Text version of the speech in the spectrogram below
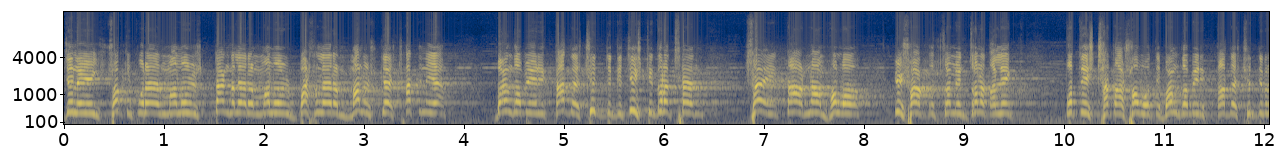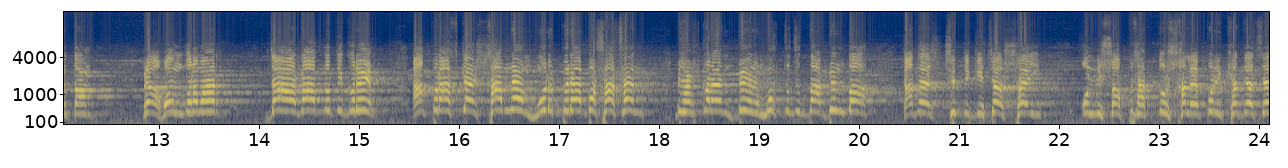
যিনি সখীপুরের মানুষ, টাঙ্গালের মানুষ বাসালের মানুষকে সাথে নিয়ে বঙ্গবীর কাদের সিদ্দিকে সৃষ্টি করেছেন? সেই তার নাম হলো কৃষক শ্রমিক জনতা লীগ প্রতিষ্ঠাতা সভাপতি বঙ্গবীর কাদের সিদ্দিকতাম প্রিয় বন্ধুরা আমার যা রাজনীতি করে আপনারা আজকে সামনে মুরব্বীরা বসে আছেন, বিশেষ করেন বীর মুক্তিযোদ্ধা বৃন্দ, কাদের সিদ্দিকি সেই উনিশশো পঁচাত্তর সালে পরীক্ষা দিয়েছে,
